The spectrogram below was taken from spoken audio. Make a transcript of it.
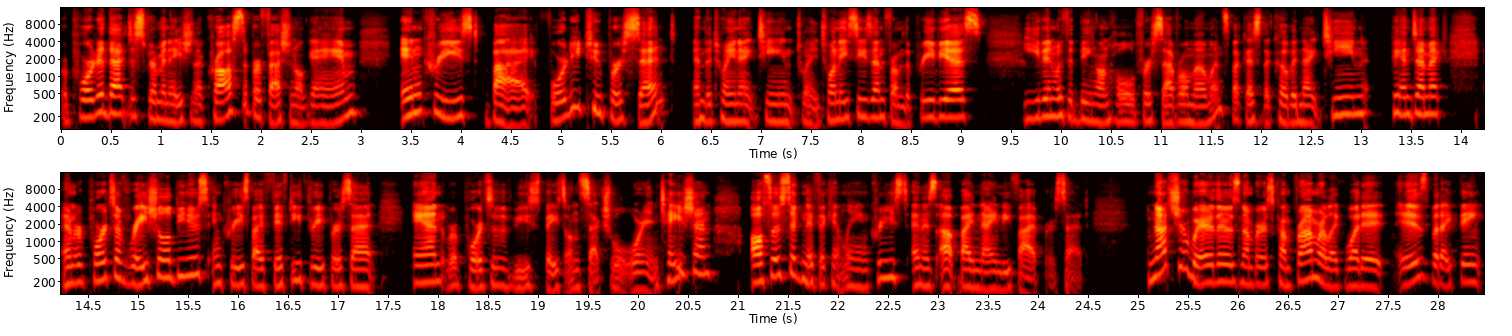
reported that discrimination across the professional game increased by 42% in the 2019 2020 season from the previous, even with it being on hold for several moments because of the COVID 19 pandemic. And reports of racial abuse increased by 53%, and reports of abuse based on sexual orientation also significantly increased and is up by 95%. I'm not sure where those numbers come from or like what it is, but I think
